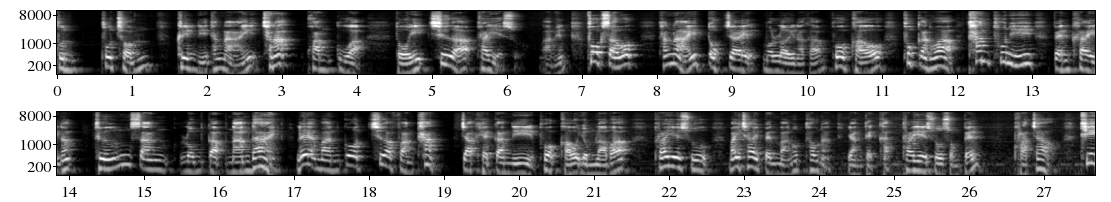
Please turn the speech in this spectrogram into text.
คุณผู้ชมคลิปนี้ทั้งหลายชนะความกลัวโดยเชื่อพระเยซูอาเมนพวกสาวกทั้งหลายตกใจหมดเลยนะครับ พวกเขาพูดกันว่าท่านผู้นี้เป็นใครนะ ถึงสั่งลมกับน้ำได้ และมันก็เชื่อฟังท่าน จากเหตุการณ์นี้พวกเขายอมรับว่าพระเยซูไม่ใช่เป็นมนุษย์เท่านั้น อย่างเด็ดขาดพระเยซูทรงเป็นพระเจ้า ที่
